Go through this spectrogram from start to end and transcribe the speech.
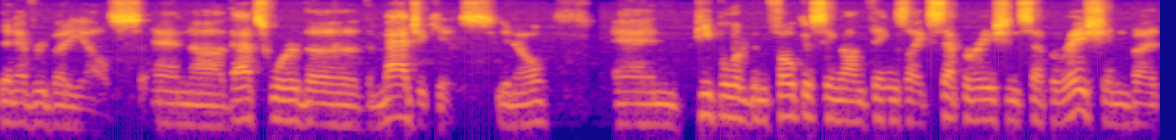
than everybody else, and uh, that's where the the magic is, you know. And people have been focusing on things like separation, separation, but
